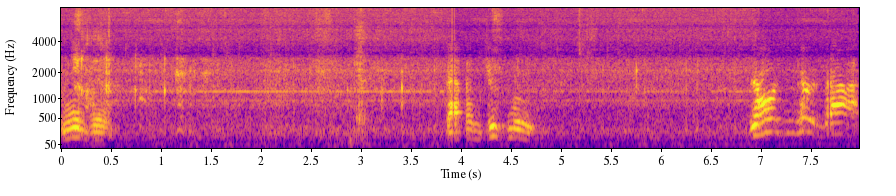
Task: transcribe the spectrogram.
da, da. This. Juke moves. Your horse is gonna die.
